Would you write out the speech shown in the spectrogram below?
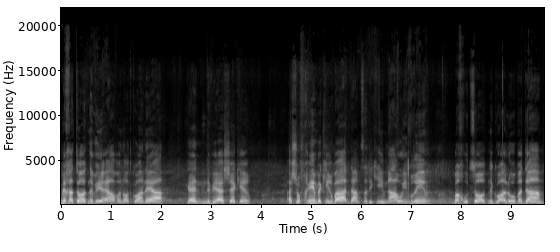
מחטות נביאי עוונות כהניה, כן, נביאי השקר, השופכים בקרבה דם צדיקים. נעו עיוורים בחוצות, נגואלו בדם.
